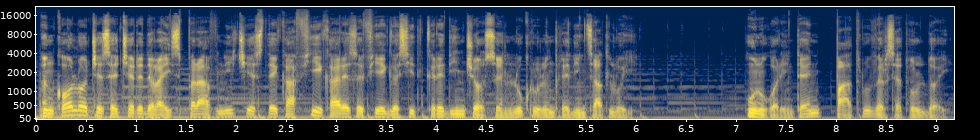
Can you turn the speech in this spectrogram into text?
Încolo ce se cere de la ispravnici este ca fiecare să fie găsit credincios în lucrul încredințat lui. 1 Corinteni 4, versetul 2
